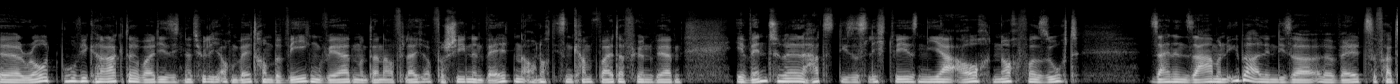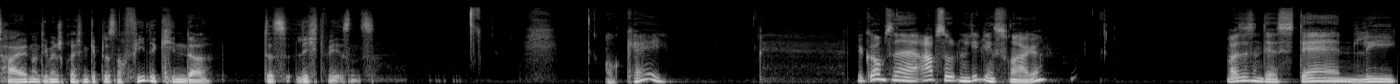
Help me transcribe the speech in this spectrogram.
äh, Road-Movie-Charakter, weil die sich natürlich auch im Weltraum bewegen werden und dann auch vielleicht auf verschiedenen Welten auch noch diesen Kampf weiterführen werden. Eventuell hat dieses Lichtwesen ja auch noch versucht, seinen Samen überall in dieser äh, Welt zu verteilen und dementsprechend gibt es noch viele Kinder des Lichtwesens. Okay. Wir kommen zu einer absoluten Lieblingsfrage. Was ist denn der Stan Lee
